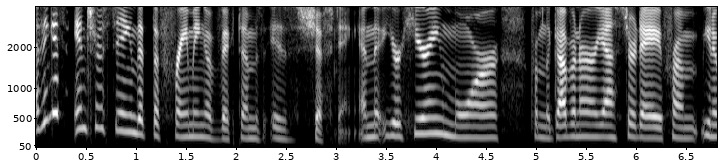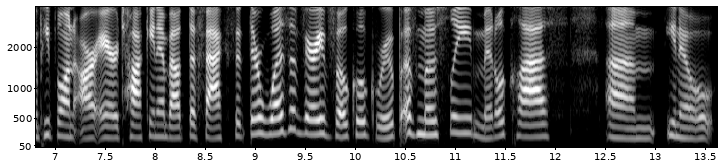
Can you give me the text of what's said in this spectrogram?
i think it's interesting that the framing of victims is shifting and that you're hearing more from the governor yesterday from you know people on our air talking about the fact that there was a very vocal group of mostly middle class um, you know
